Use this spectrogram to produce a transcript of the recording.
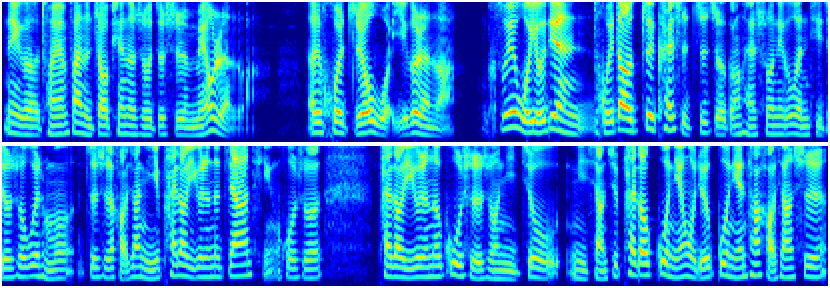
那个团圆饭的照片的时候，就是没有人了，呃，或只有我一个人了。所以我有点回到最开始智哲刚才说那个问题，就是说为什么就是好像你一拍到一个人的家庭，或者说拍到一个人的故事的时候，你就你想去拍到过年，我觉得过年它好像是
